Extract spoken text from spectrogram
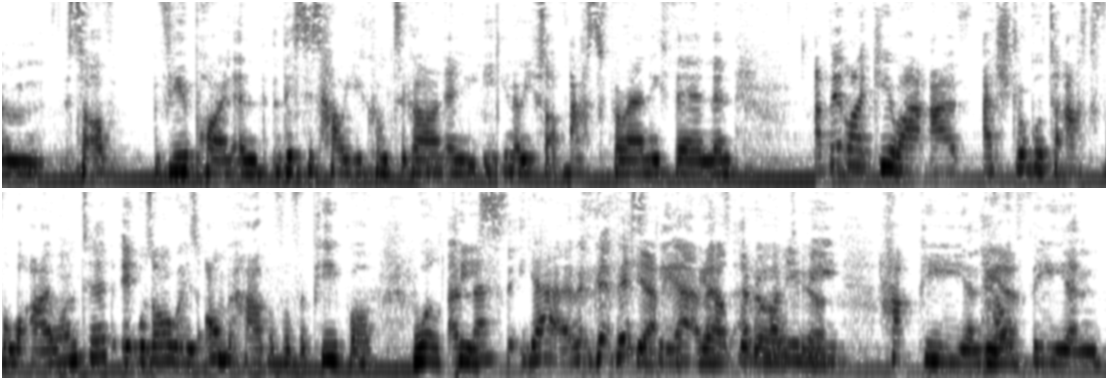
um sort of viewpoint and this is how you come to god and you know you sort of ask for anything and a bit like you, I, I've I struggled to ask for what I wanted. It was always on behalf of other people. World Unless, peace. Yeah, basically, Yeah, yeah. yeah. Help the world, everybody be happy and Yeah. healthy and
